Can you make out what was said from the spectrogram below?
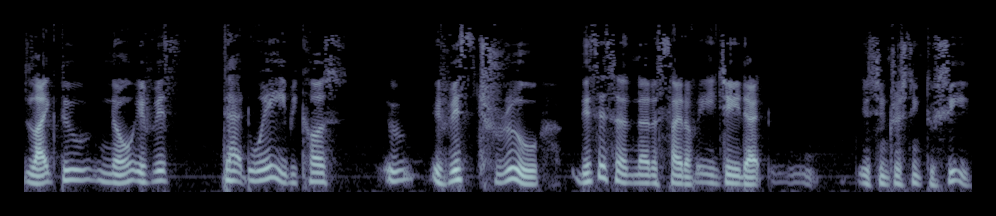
like to know if it's that way because if it's true, this is another side of AJ that is interesting to see.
